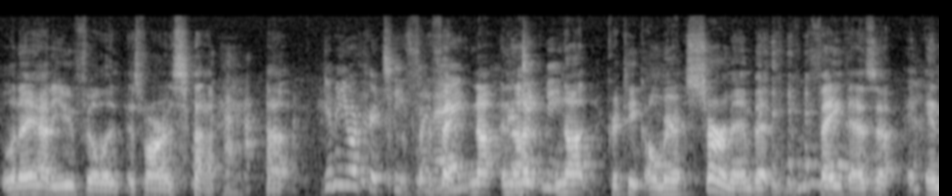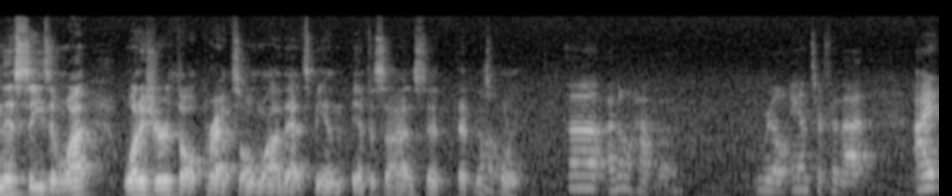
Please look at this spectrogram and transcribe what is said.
Lene, how do you feel as far as uh, uh, give me your critique F- Lene. fa- not critique not me not critique on Merritt's sermon, but faith as a in this season. What what is your thought, perhaps, on why that's being emphasized at, at this Oh. point? Uh, I don't have a real answer for that. I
